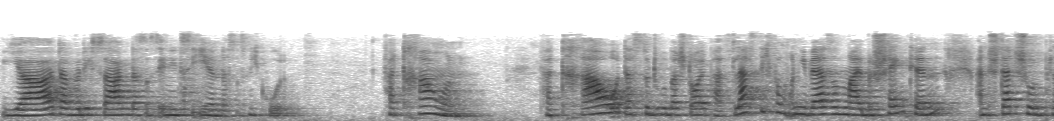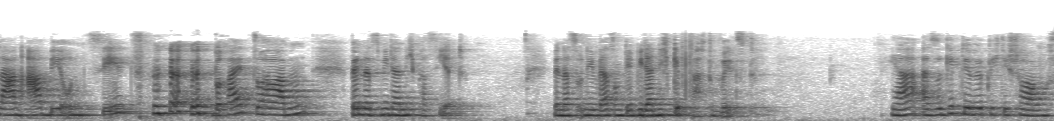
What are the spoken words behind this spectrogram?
ja, da würde ich sagen, das ist initiieren, das ist nicht cool. Vertrauen. Vertrau, dass du drüber stolperst. Lass dich vom Universum mal beschenken, anstatt schon Plan A, B und C bereit zu haben, wenn es wieder nicht passiert. Wenn das Universum dir wieder nicht gibt, was du willst. Ja, also gib dir wirklich die Chance,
